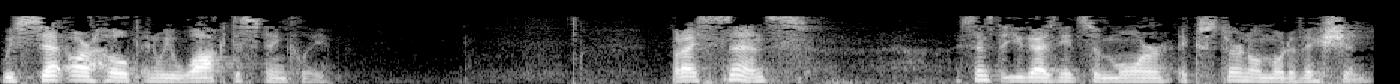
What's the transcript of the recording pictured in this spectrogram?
We set our hope and we walk distinctly. But I sense, I sense that you guys need some more external motivation.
